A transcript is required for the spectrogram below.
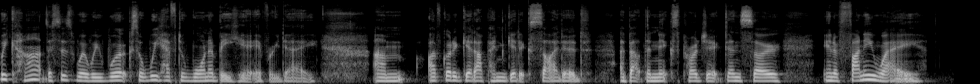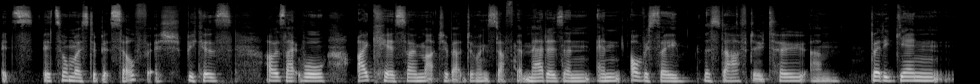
we can't. This is where we work, so we have to want to be here every day. Um, I've got to get up and get excited about the next project, and so in a funny way, it's it's almost a bit selfish because I was like, well, I care so much about doing stuff that matters, and and obviously the staff do too. Um, but again,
